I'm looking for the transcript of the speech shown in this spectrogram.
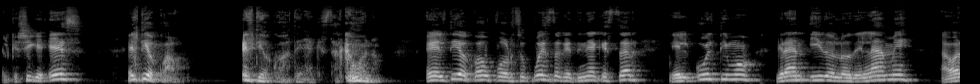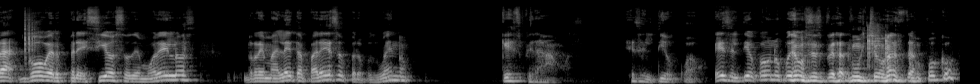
el que sigue es el tío Cuau. El tío Cuau tenía que estar, ¿cómo no? El tío Cuau, por supuesto que tenía que estar. El último gran ídolo del AME. Ahora Gober precioso de Morelos. Remaleta para eso, pero pues bueno, ¿Qué esperábamos? Es el tío Cuau. Es el tío Cuau, no podemos esperar mucho más tampoco.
